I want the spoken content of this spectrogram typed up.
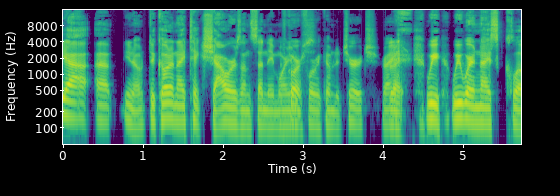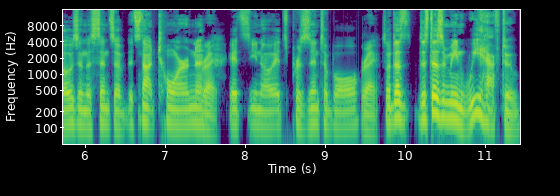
yeah, uh, you know, Dakota and I take showers on Sunday morning before we come to church, right? Right. We we wear nice clothes in the sense of it's not torn, Right. it's you know, it's presentable. Right. So it does this doesn't mean we have to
